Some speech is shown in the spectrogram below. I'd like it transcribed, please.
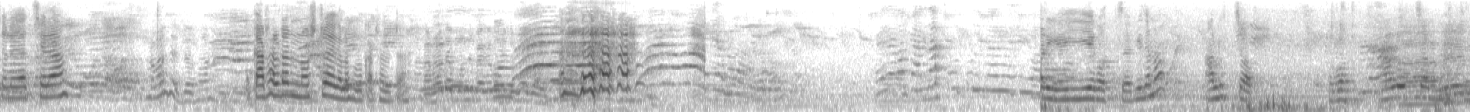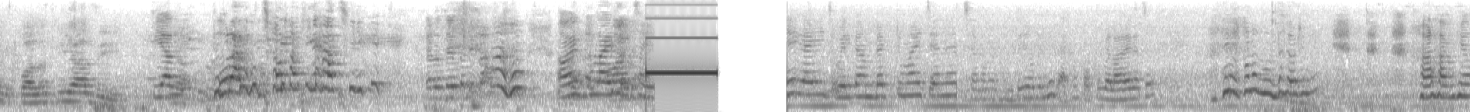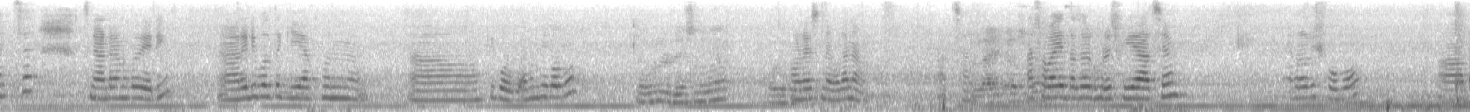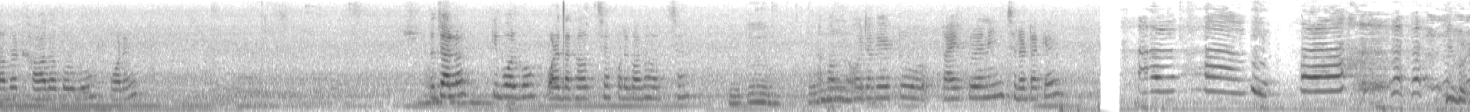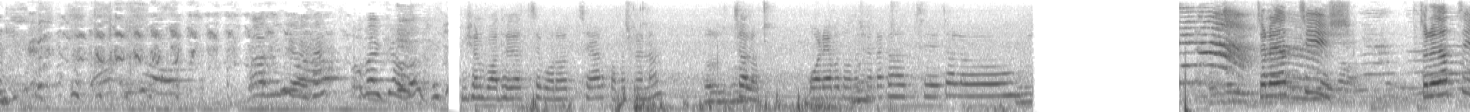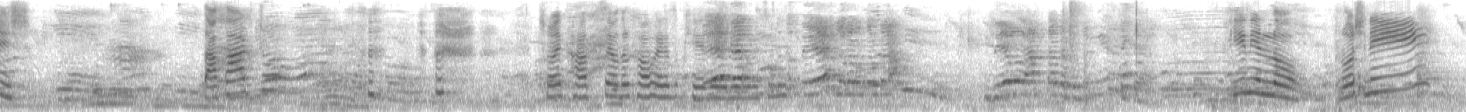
চলে যাচ্ছে এরা। কাঁঠালটা নষ্ট হয়ে গেল পুরো কাঁঠালটা। ইয়ে- করছে, কি জানো আলুর চপ। আলুর চপ আলুর না ঘুম থেকে ওঠেনি, দেখো কত বেলা হয়ে গেছে। এখনও ঘুম থেকে আর আমি হচ্ছে স্নান টান করে রেডি রেডি বলতে কি এখন কি করব? এখন কি করব? রেস্ট নেব? তাই না? আচ্ছা। আর সবাই তাদের ঘরে শুয়ে আছে। এখন একটু শোবো। তারপরে খাওয়া দাওয়া করব পরে। তো চলো কি বলব? পরে দেখা হচ্ছে পরে কথা হচ্ছে। এখন ওইটাকে একটু টাইট করে নিই ছেলেটাকে। ভীষণ বধ হয়ে যাচ্ছে, বড় হচ্ছে আর কথা শুনে না। চলো, পরে আবার তোমাদের সাথে দেখা হচ্ছে, চলো। চলে যাচ্ছিস? চলে যাচ্ছিস? একটু সবাই খাচ্ছে, ওদের খাওয়া হয়ে গেছে, খেয়ে কি নিয়ে এলো? রোশনি?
